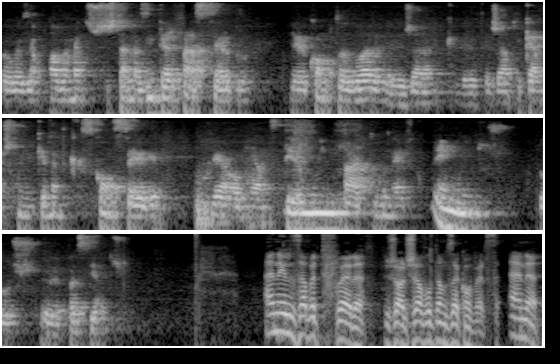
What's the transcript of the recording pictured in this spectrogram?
dou exemplo novamente dos sistemas interface cérebro-computador, eh, já, que já aplicamos clinicamente, que se consegue realmente ter um impacto benéfico em muitos dos uh, pacientes. Ana Elizabeth Ferreira, Jorge, já voltamos à conversa. Ana,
